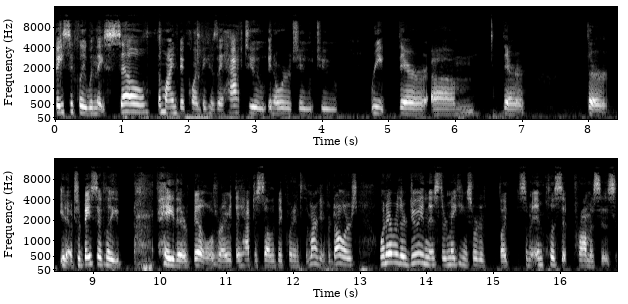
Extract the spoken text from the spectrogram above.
basically, when they sell the mined Bitcoin because they have to in order to to reap their um, their their you know to basically pay their bills right? They have to sell the bitcoin into the market for dollars. Whenever they're doing this they're making sort of like some implicit promises.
